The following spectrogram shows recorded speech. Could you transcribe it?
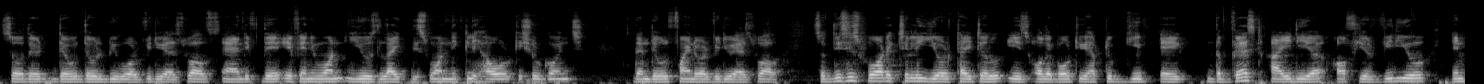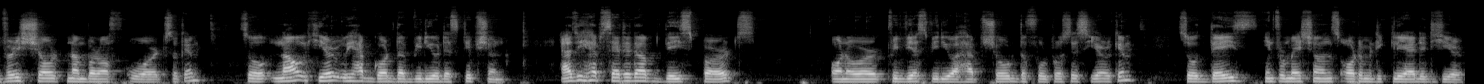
so there there, there will be our video as well. And if they if anyone use like this one Nikli Haor Kishorganj, then they will find our video as well so this is what actually your title is all about. You have to give a the best idea of your video in very short number of words okay? So now here we have got the video description. As we have set it up these parts on our previous video i have showed the full process here okay? So these informations automatically added here.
